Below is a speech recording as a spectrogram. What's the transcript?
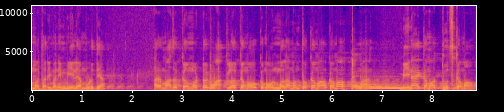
मथारी म्हणे मेल्या मुडद्या. अरे माझं कमट वाकलं कमाव कमावून मला म्हणतो कमाव कमाव. मग? मी नाही कमाव तूच कमाव.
